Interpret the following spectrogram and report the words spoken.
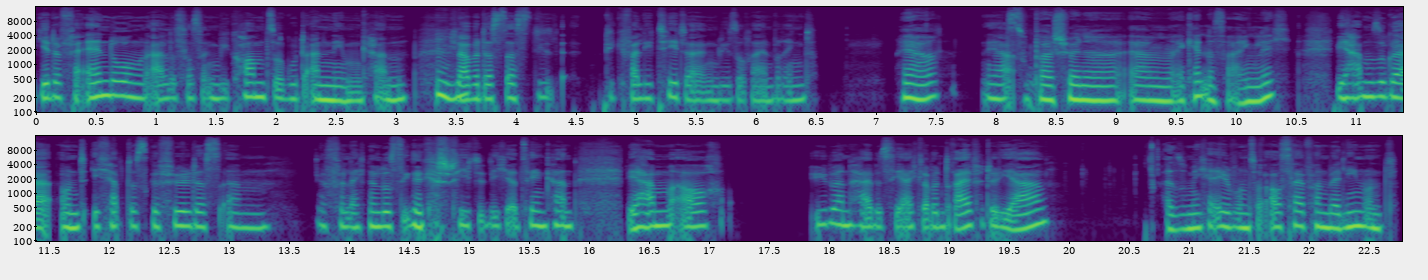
jede Veränderung und alles, was irgendwie kommt, so gut annehmen kann. Mhm. Ich glaube, dass das die, die Qualität da irgendwie so reinbringt. Ja. Ja. Super schöne ähm, Erkenntnisse eigentlich. Wir haben sogar, und ich habe das Gefühl, dass, ähm, das ist vielleicht eine lustige Geschichte, die ich erzählen kann. Wir haben auch über ein halbes Jahr, ich glaube ein Dreivierteljahr, also Michael wohnt so außerhalb von Berlin und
